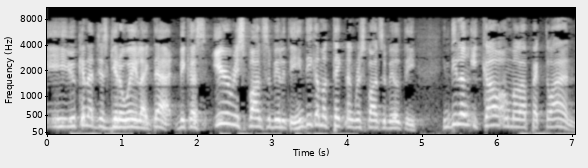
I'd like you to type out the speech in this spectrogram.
you cannot just get away like that because irresponsibility, hindi ka mag-take ng responsibility, hindi lang ikaw ang maapektuhan.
